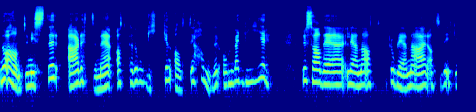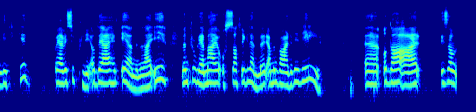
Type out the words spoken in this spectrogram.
Noe annet vi mister, er dette med at pedagogikken alltid handler om verdier. Du sa det, Lene, at problemet er at det ikke virker. Og, og, det er jeg helt enig med deg i. Men problemet er jo også at vi glemmer ja, men hva er det vi vil? Eh, og da er liksom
